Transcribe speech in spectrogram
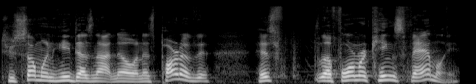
to someone he does not know, and as part of the, his the former king's family.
